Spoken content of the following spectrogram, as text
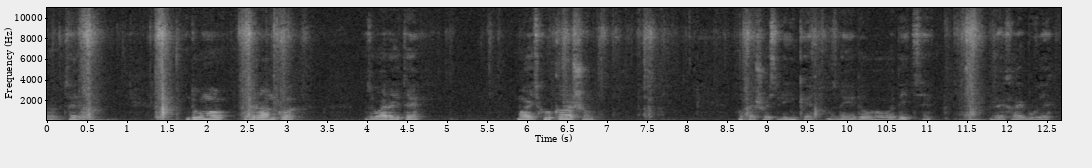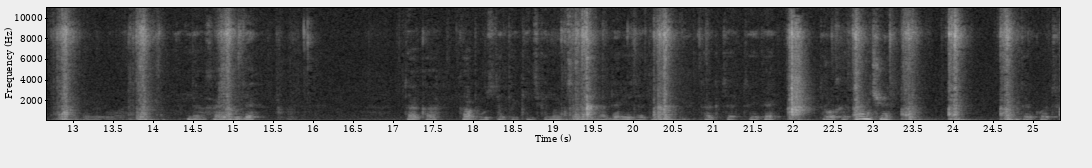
Так, це думав зранку зварити майську кашу. Ну, та щось ліньке, з нею довго водиться. Вже хай буде. Да, хай буде така капуста пекінська. Ну це можна дорізати. Так, це таке трохи тонче. Так от.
